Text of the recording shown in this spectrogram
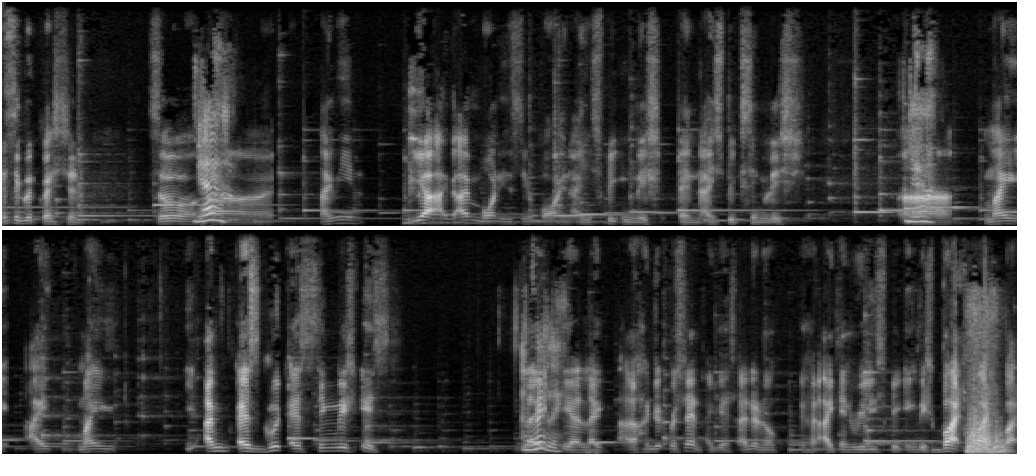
That's a good question. So, Yeah. uh, I mean, yeah, I, I'm born in Singapore and I speak English and I speak Singlish. Yeah. Uh, my, I, my, I'm as good as Singlish is. Oh, Like, really? Yeah, like a hundred percent. I guess I don't know. I can really speak English, but but but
